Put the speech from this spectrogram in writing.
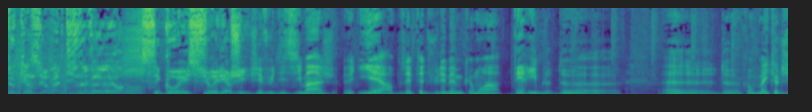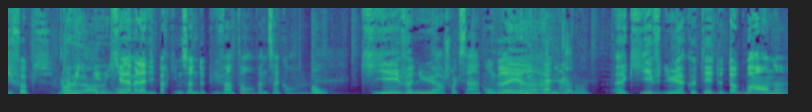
De 15h à 19h, c'est Coé sur Énergie. J'ai vu des images euh, hier, vous avez peut-être vu les mêmes que moi, terribles de euh, euh, de Michael J. Fox, Ah oui, oui, oui. qui a la maladie de Parkinson depuis 20 ans, 25 ans, Oh. qui est venu, alors je crois que c'est un congrès, Au hein, Lincoln. Lincoln, ouais. euh, qui est venu à côté de Doc Brown.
